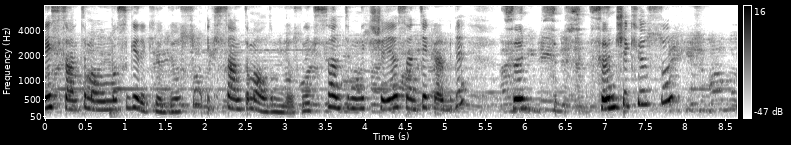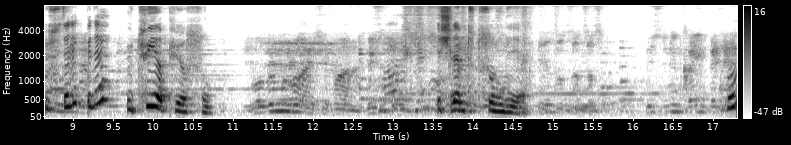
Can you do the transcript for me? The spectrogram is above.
5 santim alınması gerekiyor diyorsun. 2 santim aldım diyorsun. 2 santimlik şeye sen tekrar bir de fön, fön çekiyorsun. Üstelik bir de ütü yapıyorsun. İşlem tutsun diye. Hı?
